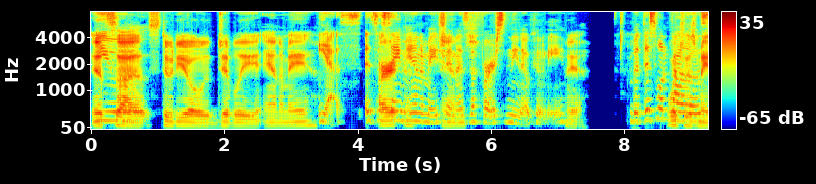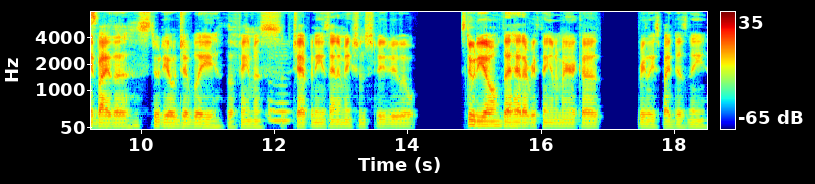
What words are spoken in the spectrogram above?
It's You- uh Studio Ghibli anime. Yes, it's the same animation as the first Ni No Kuni. Yeah. But this one Which follows was made by the Studio Ghibli, the famous Mhm. Japanese animation studio studio that had everything in America released by Disney.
